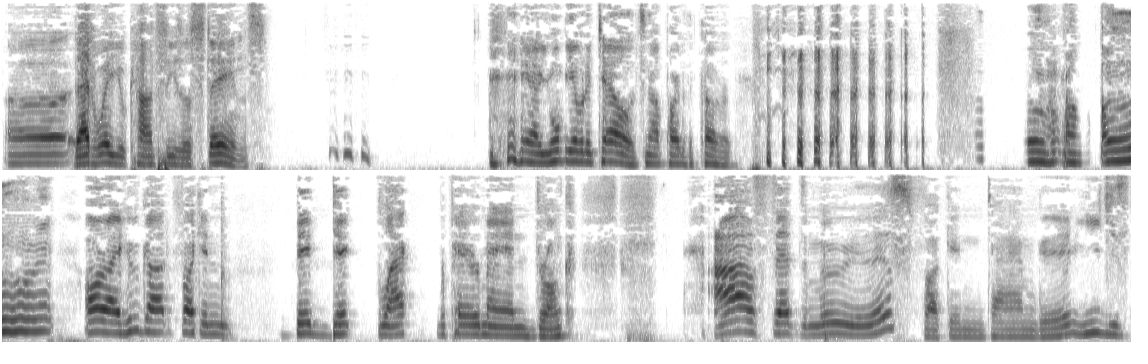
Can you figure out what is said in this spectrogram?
Uh, That way you can't see the stains. yeah, you won't be able to tell. It's not part of the cover. All right, who got fucking big dick black repairman drunk? I'll set the mood this fucking time good. You just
